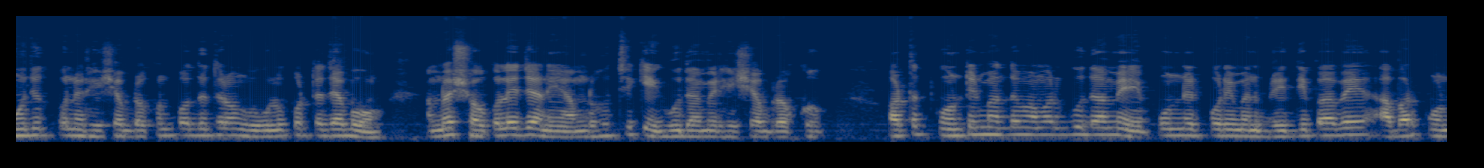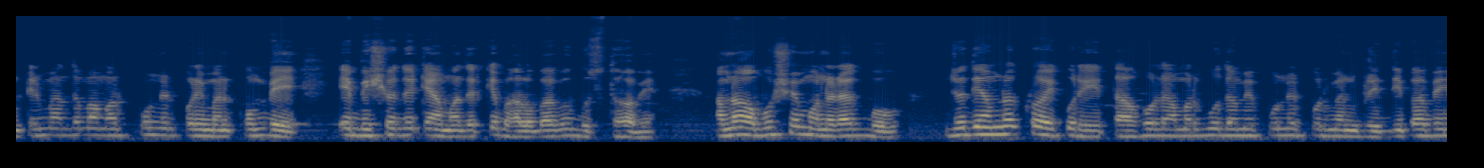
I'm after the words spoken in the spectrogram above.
মজুদ পণ্যের হিসাব রক্ষণ পদ্ধতির অঙ্গগুলো করতে যাব, আমরা সকলে জানি আমরা হচ্ছে কি গুদামের হিসাব রক্ষক অর্থাৎ কোনটির মাধ্যমে আমার গুদামে পণ্যের পরিমাণ বৃদ্ধি পাবে, আবার কোনটির মাধ্যমে আমার পণ্যের পরিমাণ কমবে এই বিষয় দুটি আমাদেরকে ভালোভাবে বুঝতে হবে। আমরা অবশ্যই মনে রাখব, যদি আমরা ক্রয় করি, তাহলে আমার গুদামে পণ্যের পরিমাণ বৃদ্ধি পাবে,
